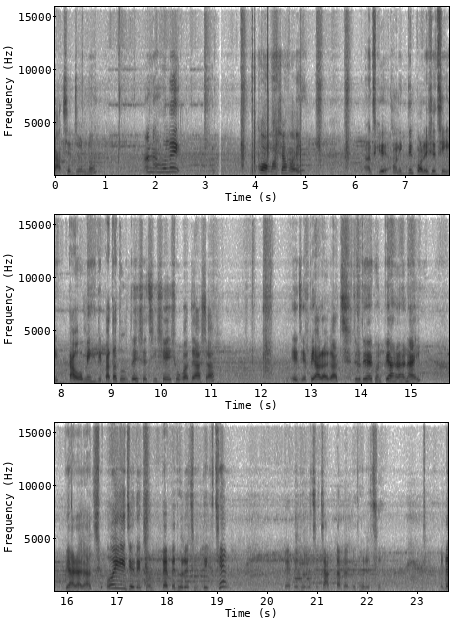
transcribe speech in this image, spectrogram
গাছের জন্য। আর না হলে কম আসা হয়। আজকে অনেক দিন পর এসেছি, তাও মেহেদি পাতা তুলতে এসেছি সেই সুবাদে আসা। এই যে পেয়ারা গাছ, যদিও এখন পেয়ারা নাই, পেয়ারা গাছ, ওই যে দেখুন, পেঁপে ধরেছে, দেখছেন? পেঁপে ধরেছে, চারটা পেঁপে ধরেছে। এটা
